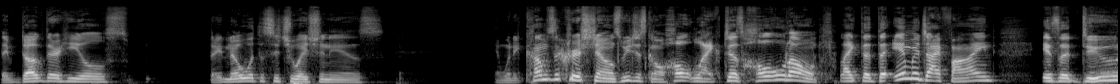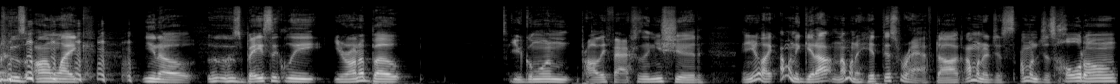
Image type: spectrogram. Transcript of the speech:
they've dug their heels, they know what the situation is. And when it comes to Chris Jones, we just gonna hold like just hold on. Like the the image I find is a dude who's on like, you know, who's basically you're on a boat, you're going probably faster than you should, and you're like, I'm gonna get out and I'm gonna hit this raft, dog. I'm gonna just I'm gonna just hold on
